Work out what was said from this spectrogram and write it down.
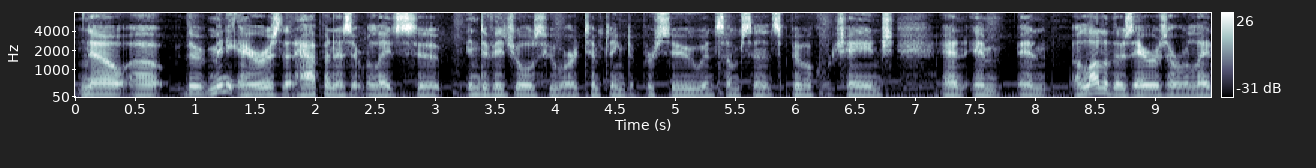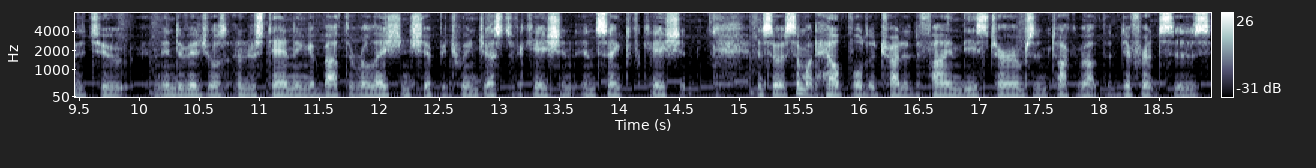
Now, uh, there are many errors that happen as it relates to individuals who are attempting to pursue, in some sense, biblical change, and and, and a lot of those errors are related to an individual's understanding about the relationship between justification and sanctification. And so, it's somewhat helpful to try to define these terms and talk about the differences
